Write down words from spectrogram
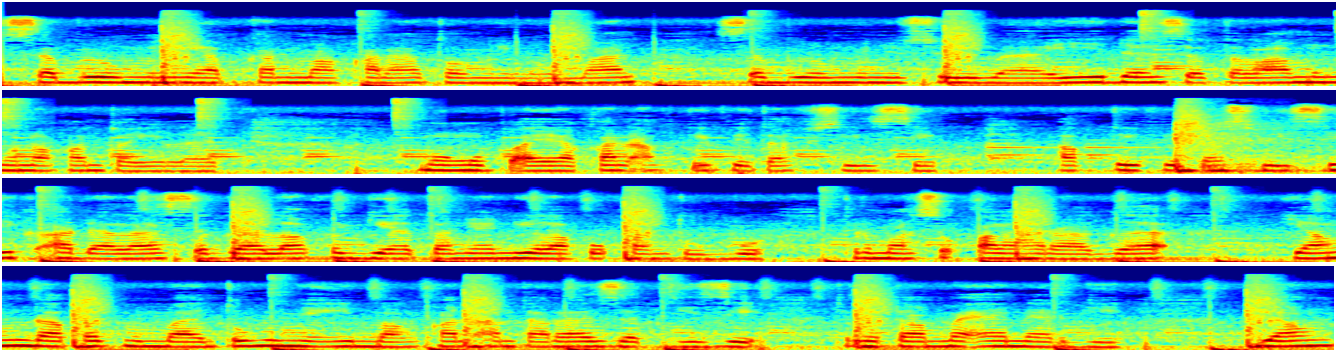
sebelum menyiapkan makan atau minuman, sebelum menyusui bayi, dan setelah menggunakan toilet. Mengupayakan aktivitas fisik. Aktivitas fisik adalah segala kegiatan yang dilakukan tubuh, termasuk olahraga, yang dapat membantu menyeimbangkan antara zat gizi, terutama energi, yang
